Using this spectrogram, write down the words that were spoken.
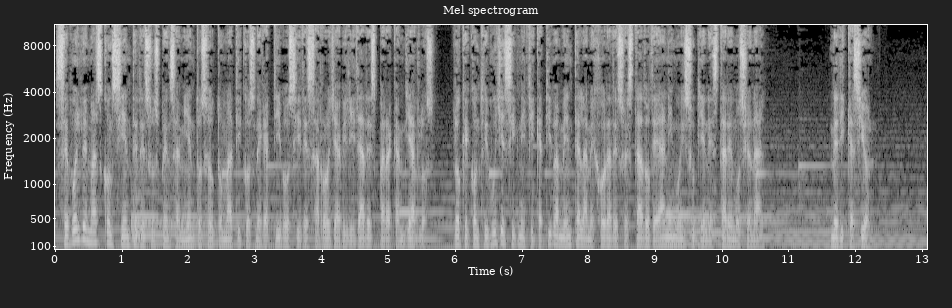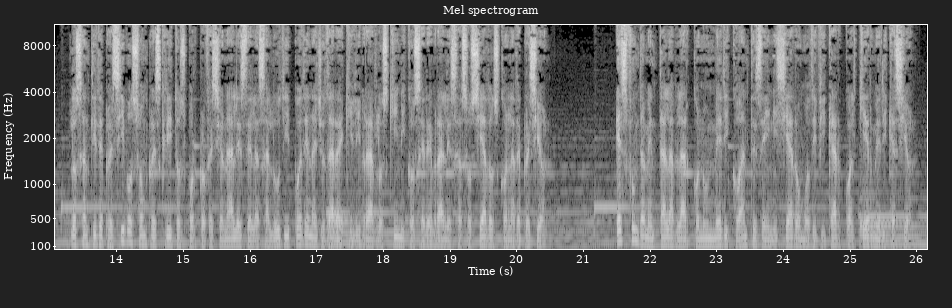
Se vuelve más consciente de sus pensamientos automáticos negativos y desarrolla habilidades para cambiarlos, lo que contribuye significativamente a la mejora de su estado de ánimo y su bienestar emocional. Medicación. Los antidepresivos son prescritos por profesionales de la salud y pueden ayudar a equilibrar los químicos cerebrales asociados con la depresión. Es fundamental hablar con un médico antes de iniciar o modificar cualquier medicación.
